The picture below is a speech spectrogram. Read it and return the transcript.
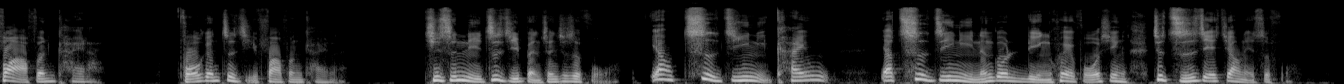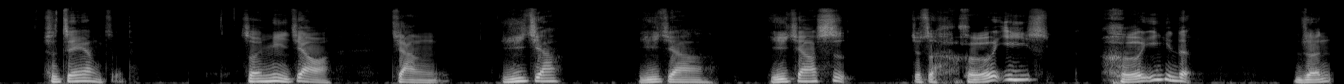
划分开来，佛跟自己划分开来。其实你自己本身就是佛，要刺激你开悟。要刺激你能够领会佛性，就直接叫你是佛。是这样子的。所以密教啊，讲瑜伽，瑜伽，瑜伽是就是合一，合一的人，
